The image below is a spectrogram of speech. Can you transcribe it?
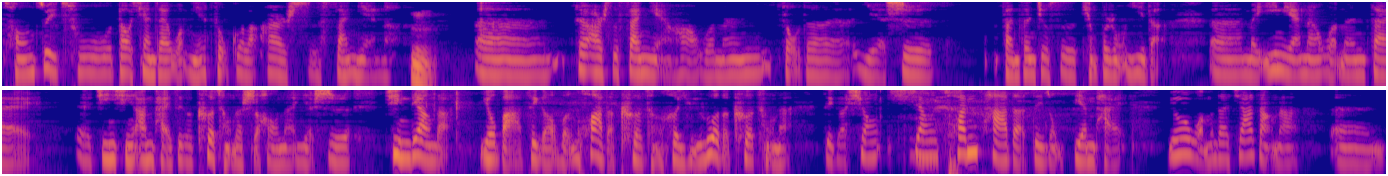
从最初到现在，我们也走过了二十三年了。嗯，呃，这二十三年哈、啊，我们走的也是，反正就是挺不容易的。呃，每一年呢，我们在。呃，精心安排这个课程的时候呢，也是尽量的要把这个文化的课程和娱乐的课程呢，这个相相穿插的这种编排。因为我们的家长呢，嗯，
